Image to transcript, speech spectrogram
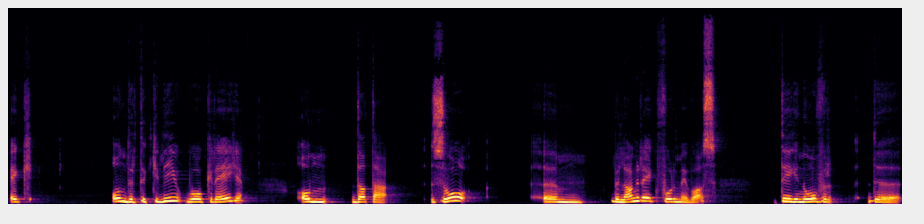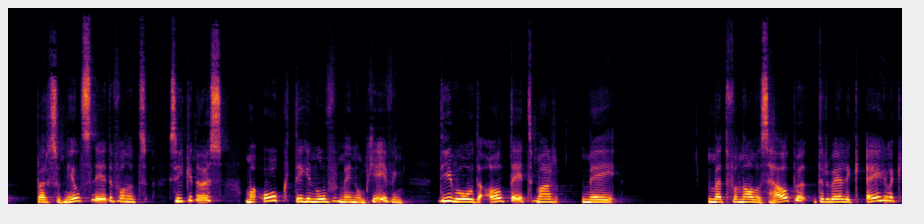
ik onder de knie wou krijgen, omdat dat zo ehm, belangrijk voor mij was tegenover de personeelsleden van het ziekenhuis, maar ook tegenover mijn omgeving. Die wouden altijd maar mij met van alles helpen, terwijl ik eigenlijk,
